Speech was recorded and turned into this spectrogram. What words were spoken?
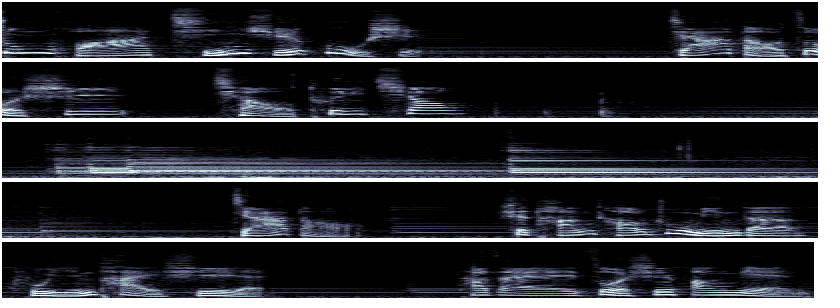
中华勤学故事，贾岛作诗巧推敲。贾岛是唐朝著名的苦吟派诗人，他在作诗方面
